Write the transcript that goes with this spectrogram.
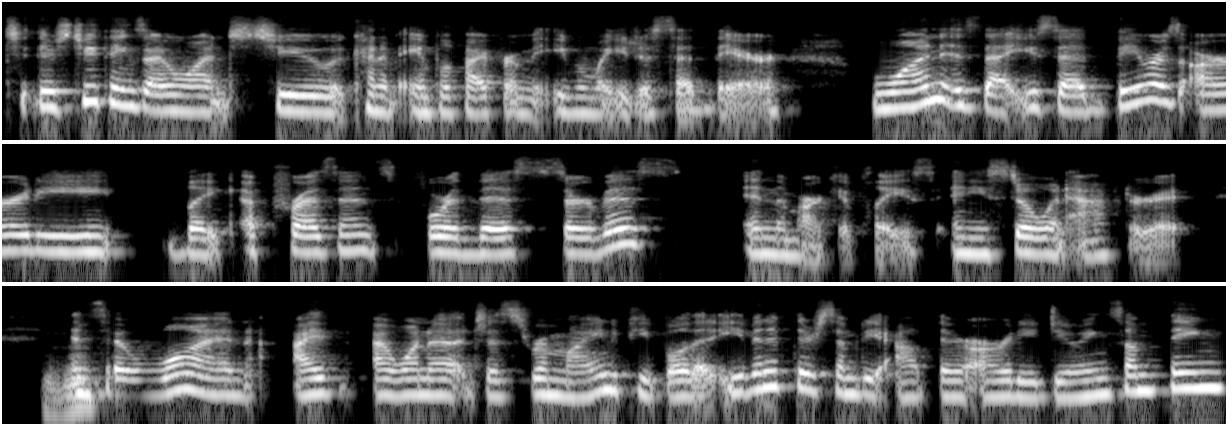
t- there's two things I want to kind of amplify from even what you just said there. One is that you said there was already like a presence for this service in the marketplace and you still went after it. Mm-hmm. And so one, I I want to just remind people that even if there's somebody out there already doing something,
